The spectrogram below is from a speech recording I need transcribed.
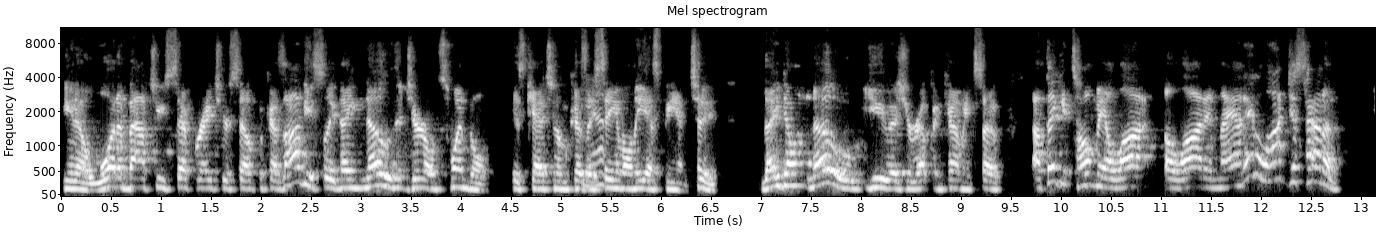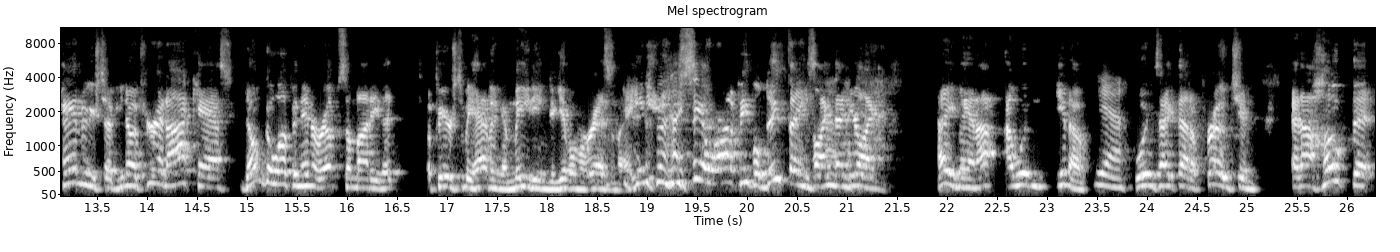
You know, what about you separates yourself? Because obviously they know that Gerald Swindle is catching them because they see him on ESPN too they don't know you as you're up and coming. So I think it taught me a lot, a lot in that, and a lot just how to handle yourself. You know, if you're at ICAST, don't go up and interrupt somebody that appears to be having a meeting to give them a resume. You, you see a lot of people do things like that, and you're like, "Hey, man, I, I wouldn't, you know, yeah, wouldn't take that approach." And and I hope that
